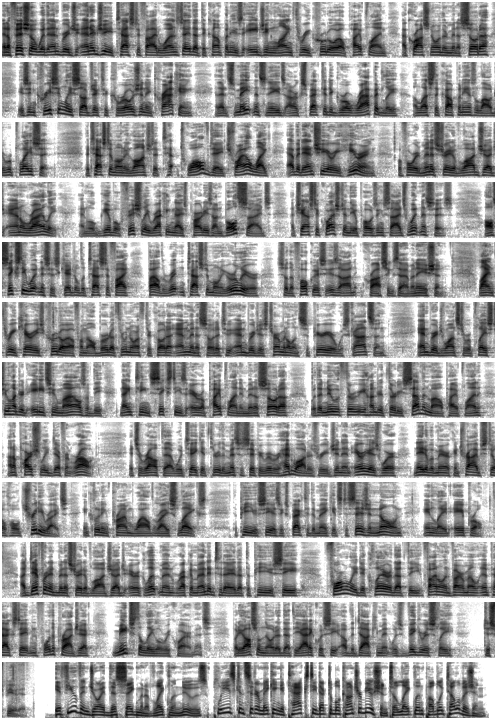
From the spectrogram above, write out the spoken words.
An official with Enbridge Energy testified Wednesday that the company's aging Line 3 crude oil pipeline across northern Minnesota is increasingly subject to corrosion and cracking and that its maintenance needs are expected to grow rapidly unless the company is allowed to replace it. The testimony launched a 12-day trial-like evidentiary hearing before Administrative Law Judge Ann O'Reilly and will give officially recognized parties on both sides a chance to question the opposing side's witnesses. All 60 witnesses scheduled to testify filed written testimony earlier, so the focus is on cross-examination. Line 3 carries crude oil from Alberta through North Dakota and Minnesota to Enbridge's terminal in Superior, Wisconsin. Enbridge wants to replace 282 miles of the 1960s era pipeline in Minnesota with a new 337 mile pipeline on a partially different route. It's a route that would take it through the Mississippi River headwaters region and areas where Native American tribes still hold treaty rights, including prime wild rice lakes. The PUC is expected to make its decision known in late April. A different administrative law judge, Eric Lipman, recommended today that the PUC formally declare that the final environmental impact statement for the project meets the legal requirements. But he also noted that the adequacy of the document was vigorously disputed. If you've enjoyed this segment of Lakeland News, please consider making a tax-deductible contribution to Lakeland Public Television.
